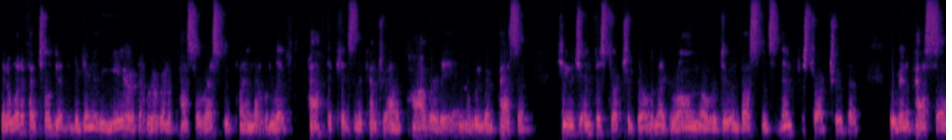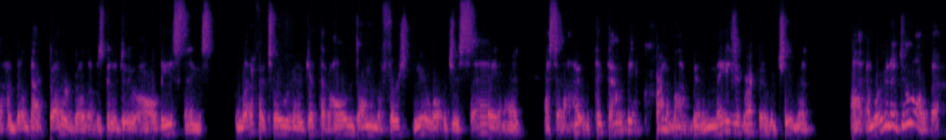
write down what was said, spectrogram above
you know, what if I told you at the beginning of the year that we were going to pass a rescue plan that would lift half the kids in the country out of poverty, and we are going to pass a huge infrastructure bill to make long overdue investments in infrastructure, that we are going to pass a, a Build Back Better bill that was going to do all these things. What if I told you we are going to get that all done in the first year? What would you say? And I, I said, I would think that would be incredible. It would be an amazing record of achievement. Uh, and we're going to do all that.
